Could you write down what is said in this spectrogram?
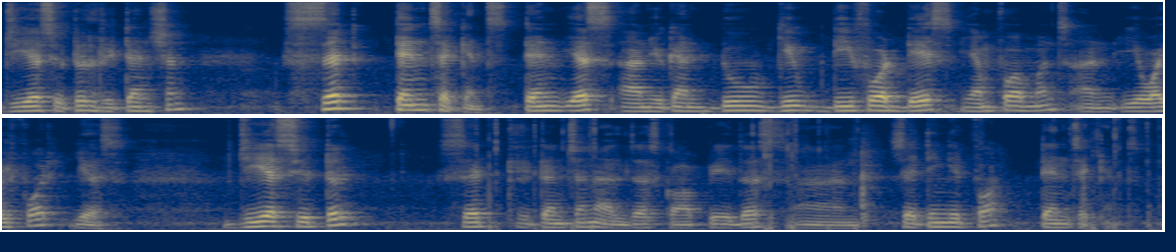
Gsutil retention. Set 10 seconds. 10 yes and you can do give d for days m for months and ey for years. Gsutil set retention. I'll just copy this and setting it for 10 seconds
